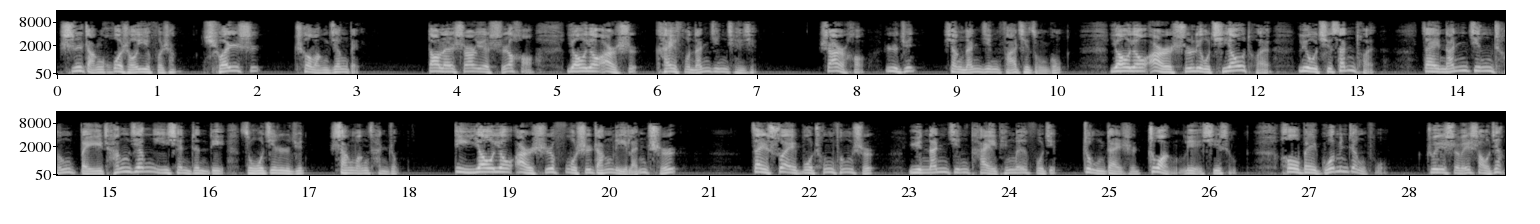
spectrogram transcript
师长获首亦负伤，全师撤往江北。到了十二月十号，幺幺二师开赴南京前线。十二号，日军向南京发起总攻，幺幺二师六七幺团、六七三团在南京城北长江一线阵地阻击日军，伤亡惨重。第幺幺二师副师长李兰池在率部冲锋时。与南京太平门附近中弹是壮烈牺牲，后被国民政府追谥为少将。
